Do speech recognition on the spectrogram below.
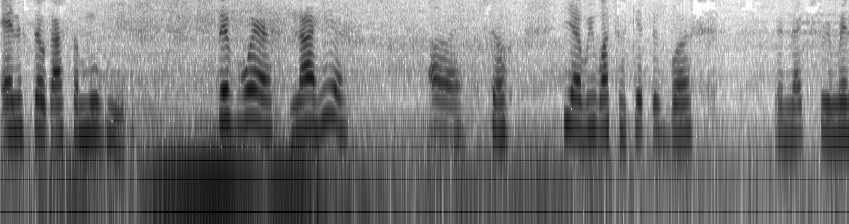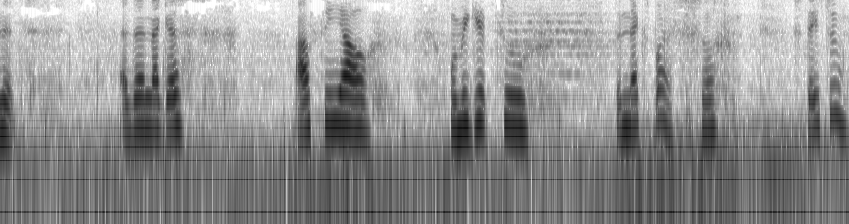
And it still got some movement. Stiff wear, not here. All right, so yeah, we want to get this bus the next few minutes. And then I guess I'll see y'all when we get to the next bus. So stay tuned.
